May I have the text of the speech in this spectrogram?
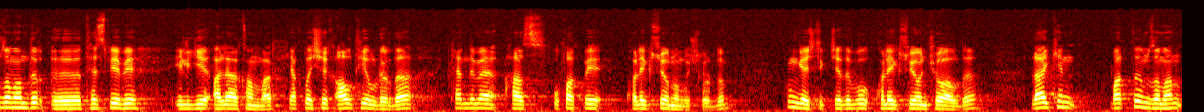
zamandır e, tesbihe bir ilgi alakam var. Yaklaşık 6 yıldır da kendime has ufak bir koleksiyon oluşturdum. Gün geçtikçe de bu koleksiyon çoğaldı. Lakin baktığım zaman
